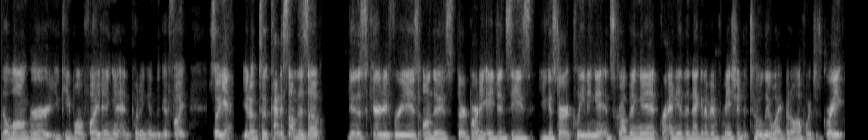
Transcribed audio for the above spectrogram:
the longer you keep on fighting and putting in the good fight. So, yeah, you know, to kind of sum this up, do the security freeze on those third party agencies. You can start cleaning it and scrubbing it for any of the negative information to totally wipe it off, which is great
